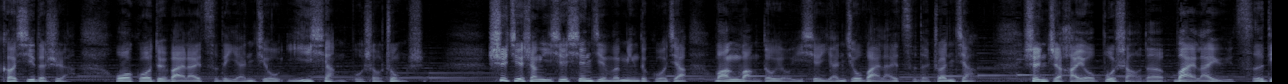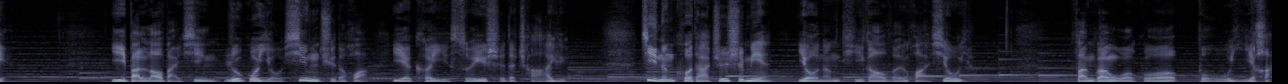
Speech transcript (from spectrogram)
可惜的是啊，我国对外来词的研究一向不受重视。世界上一些先进文明的国家，往往都有一些研究外来词的专家，甚至还有不少的外来语词典。一般老百姓如果有兴趣的话，也可以随时的查阅，既能扩大知识面，又能提高文化修养。反观我国，不无遗憾，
